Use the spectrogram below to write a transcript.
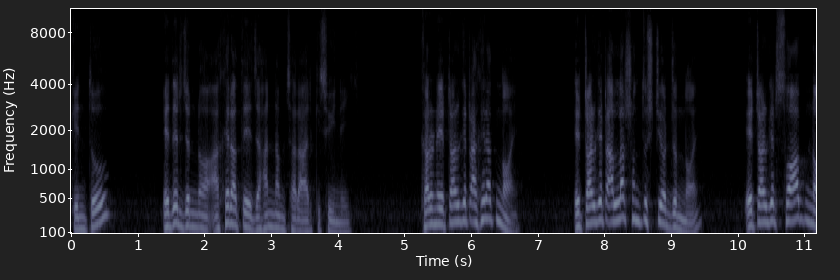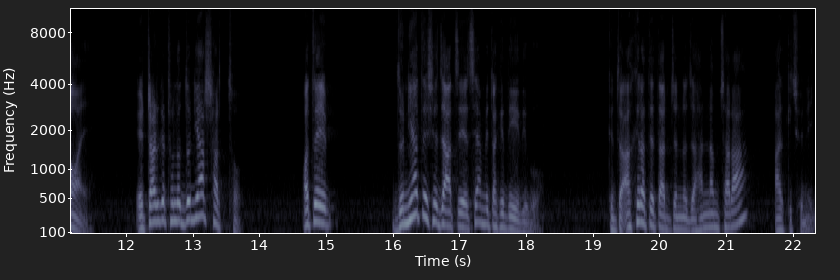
কিন্তু এদের জন্য আখেরাতে জাহান্নাম ছাড়া আর কিছুই নেই। কারণ এর টার্গেট আখেরাত নয়। এর টার্গেট আল্লাহর সন্তুষ্টি অর্জন নয়। এ টার্গেট সব নয়। এর টার্গেট হলো দুনিয়ার স্বার্থ। অতএব দুনিয়াতে সে যা চেয়েছে আমি তাকে দিয়ে দিব। কিন্তু আখেরাতে তার জন্য জাহান্নাম ছাড়া আর কিছু নেই।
